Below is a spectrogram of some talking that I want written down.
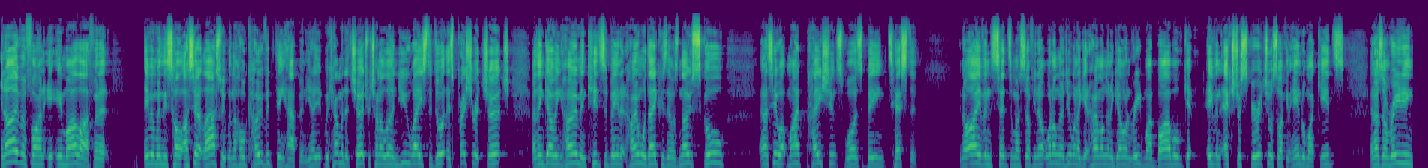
you know, I even find in my life when it, even when this whole, I said it last week, when the whole COVID thing happened, you know, we're coming to church, we're trying to learn new ways to do it. There's pressure at church, and then going home, and kids have been at home all day because there was no school. And I tell you what, my patience was being tested. You know, I even said to myself, you know what I'm going to do when I get home? I'm going to go and read my Bible, get even extra spiritual so I can handle my kids. And as I'm reading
